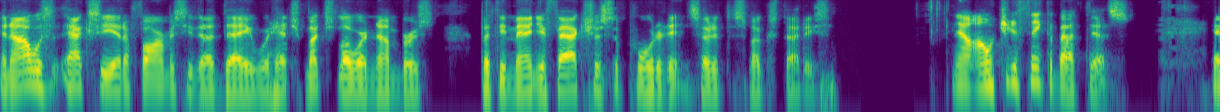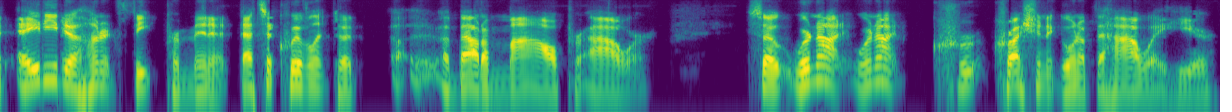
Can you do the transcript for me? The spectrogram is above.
And I was actually at a pharmacy the other day where it had much lower numbers, but the manufacturer supported it and so did the smoke studies. Now, I want you to think about this. At 80 to 100 feet per minute, that's equivalent to uh, about a mile per hour. So we're not we're not cr crushing it going up the highway here.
